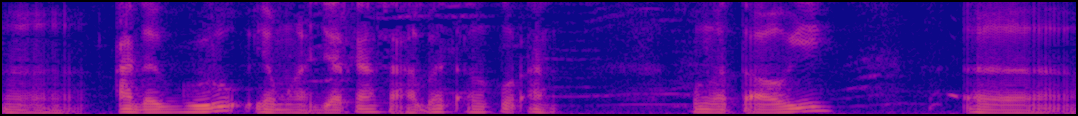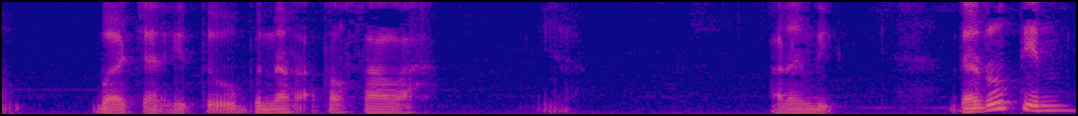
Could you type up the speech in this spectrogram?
eh, ada guru yang mengajarkan sahabat Al-Quran. Mengetahui uh, bacaan itu benar atau salah ya. Ada yang di dan rutin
